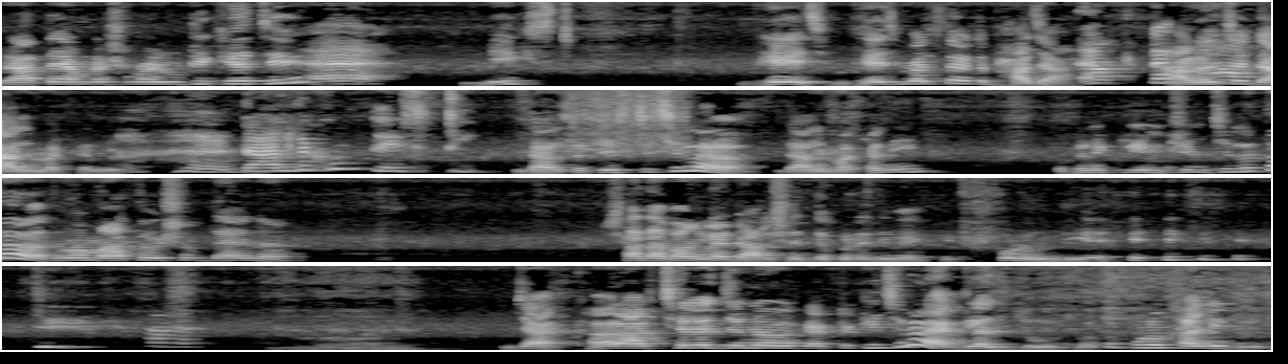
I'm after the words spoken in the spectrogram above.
রাতে আমরা সবাই রুটি খেয়েছি। হ্যাঁ। মিক্সড ভেজ। ভেজ বলতে এটা ভাজা। আর হচ্ছে ডাল মাখানি। হ্যাঁ ডালটা খুব টেস্টি ডালটা টেস্টি ছিল ডাল মাখানি। ওখানে ক্রিম ট্রিম ছিল তো তোমার মা তো ওইসব দেয় না। সাদা বাংলা ডাল সেদ্ধ করে দিবে একটু ফোড়ন দিয়ে। যাক খাওয়ার আর ছেলের জন্য একটা কি ছিল? এক গ্লাস দুধ। ও তো পুরো খায়নি দুধ।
